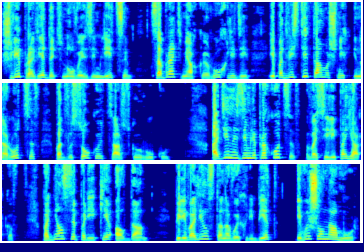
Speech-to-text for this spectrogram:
шли проведать новые землицы, собрать мягкой рухляди и подвести тамошних инородцев под высокую царскую руку. Один из землепроходцев, Василий Поярков, поднялся по реке Алдан, перевалил становой хребет и вышел на Амур.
